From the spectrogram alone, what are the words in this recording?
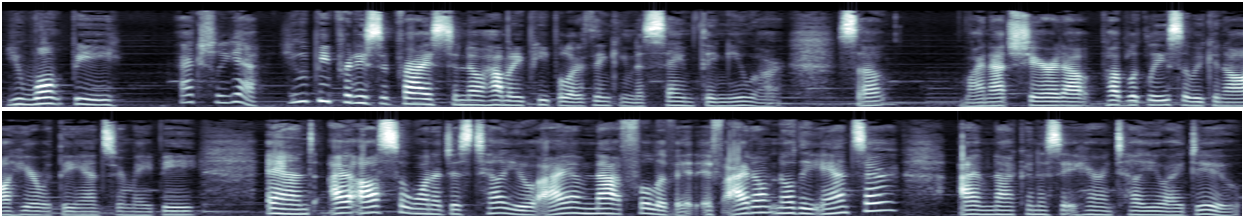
you won't be, actually, yeah, you would be pretty surprised to know how many people are thinking the same thing you are. So why not share it out publicly so we can all hear what the answer may be? And I also want to just tell you, I am not full of it. If I don't know the answer, I'm not going to sit here and tell you I do.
